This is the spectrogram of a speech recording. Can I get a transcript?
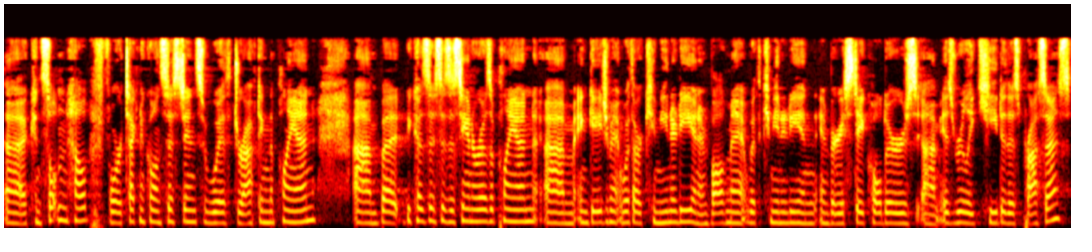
uh, consultant help for technical assistance with drafting the plan. Um, But because this is a Santa Rosa plan, um, engagement with our community and involvement with community and and various stakeholders um, is really key to this process.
